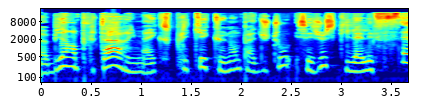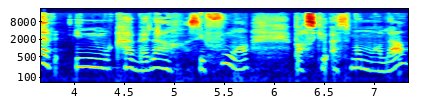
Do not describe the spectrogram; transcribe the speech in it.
euh, bien plus tard, il m'a expliqué que non, pas du tout. C'est juste qu'il allait faire une muqabala. C'est fou, hein Parce que à ce moment-là,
